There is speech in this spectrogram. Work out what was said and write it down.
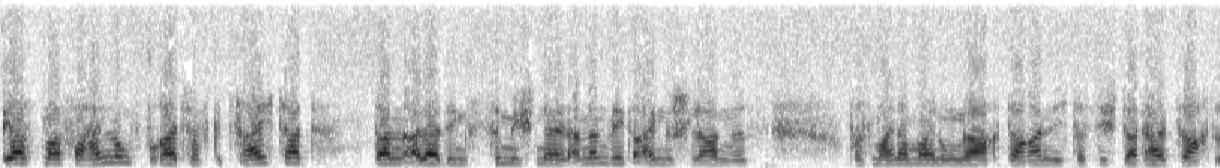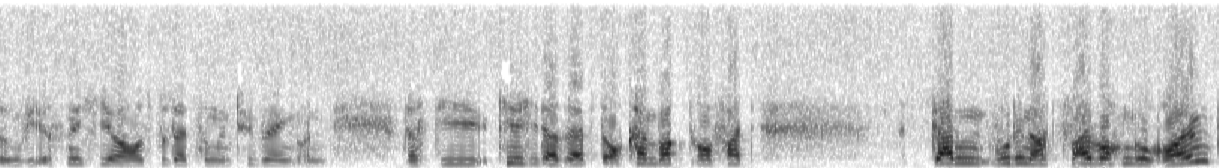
erstmal Verhandlungsbereitschaft gezeigt hat, dann allerdings ziemlich schnell einen anderen Weg eingeschlagen ist, was meiner Meinung nach daran liegt, dass die Stadt halt sagt, irgendwie ist nicht hier Hausbesetzung in Tübingen und dass die Kirche da selbst auch keinen Bock drauf hat. Dann wurde nach zwei Wochen geräumt,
